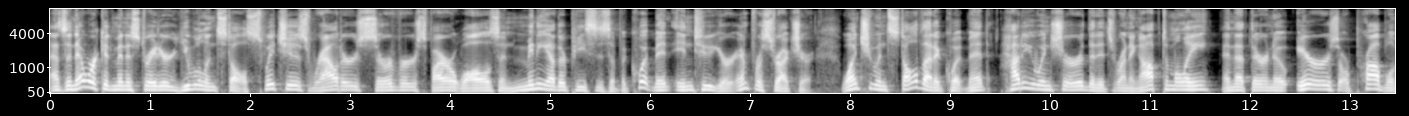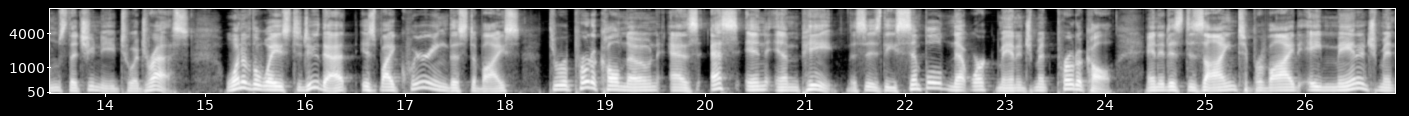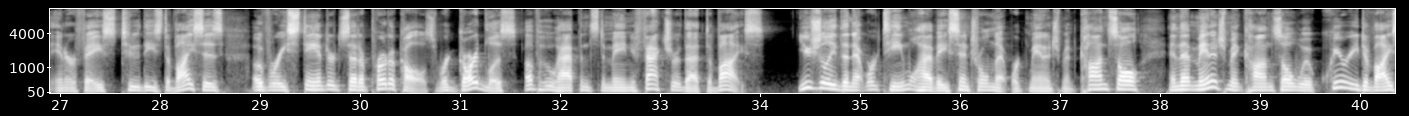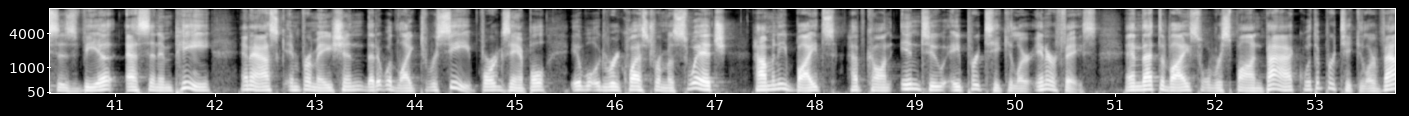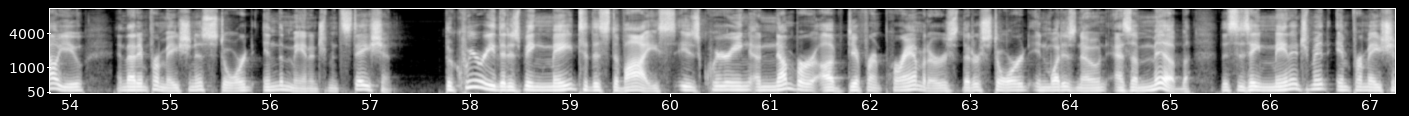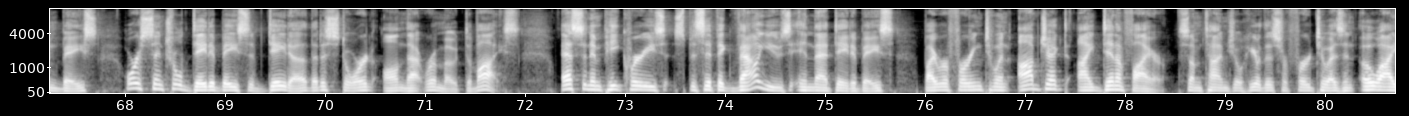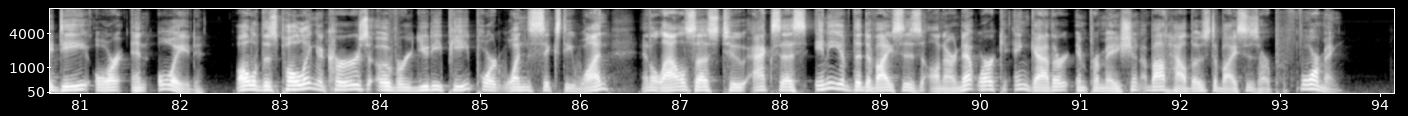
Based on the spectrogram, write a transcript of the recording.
As a network administrator, you will install switches, routers, servers, firewalls, and many other pieces of equipment into your infrastructure. Once you install that equipment, how do you ensure that it's running optimally and that there are no errors or problems that you need to address? One of the ways to do that is by querying this device through a protocol known as SNMP. This is the Simple Network Management Protocol, and it is designed to provide a management interface to these devices over a standard set of protocols, regardless of who happens to manufacture that device. Usually, the network team will have a central network management console, and that management console will query devices via SNMP and ask information that it would like to receive. For example, it would request from a switch how many bytes have gone into a particular interface, and that device will respond back with a particular value, and that information is stored in the management station. The query that is being made to this device is querying a number of different parameters that are stored in what is known as a MIB. This is a management information base or a central database of data that is stored on that remote device. SNMP queries specific values in that database by referring to an object identifier. Sometimes you'll hear this referred to as an OID or an OID. All of this polling occurs over UDP port 161 and allows us to access any of the devices on our network and gather information about how those devices are performing.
